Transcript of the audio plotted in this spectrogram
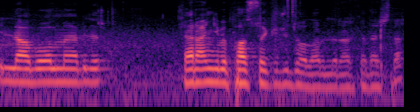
İlla bu olmayabilir. Herhangi bir pas sökücü de olabilir arkadaşlar.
